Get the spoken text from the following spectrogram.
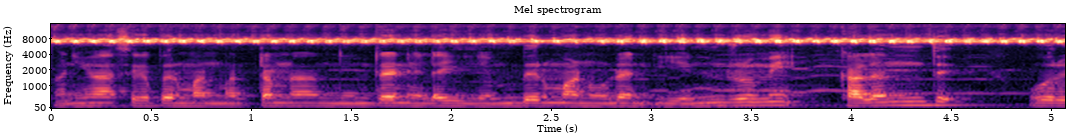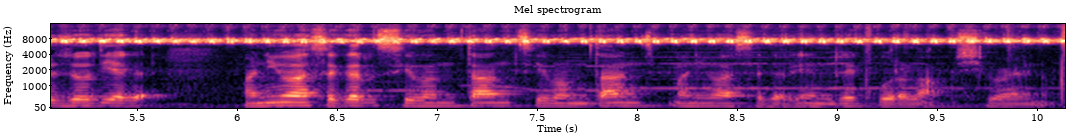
மணிவாசக பெருமான் மட்டும்தான் நின்ற நிலையில் எம்பெருமானுடன் என்றுமே கலந்து ஒரு ஜோதியாக மணிவாசகர் சிவம்தான் சிவம்தான் மணிவாசகர் என்றே கூறலாம் சிவாயனம்.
